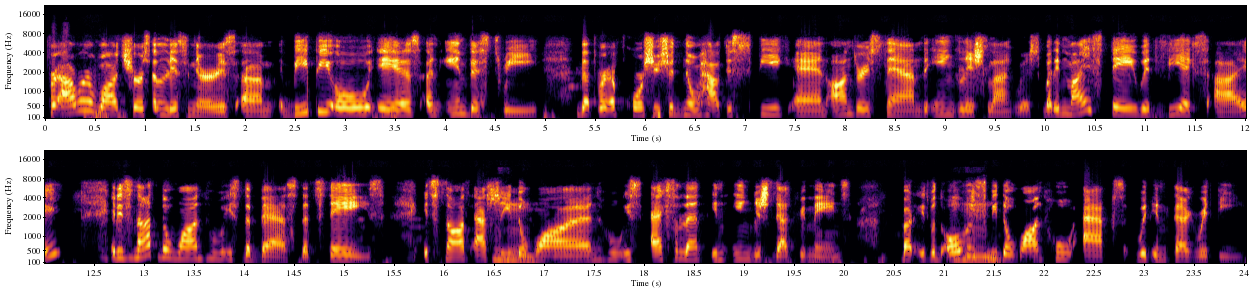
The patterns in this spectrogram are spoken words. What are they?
for our watchers and listeners, um, BPO is an industry that where, of course, you should know how to speak and understand the English language. But in my stay with VXI, it is not the one who is the best that stays. It's not actually mm-hmm. the one who is excellent in English that remains, but it would always mm-hmm. be the one who acts with integrity,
